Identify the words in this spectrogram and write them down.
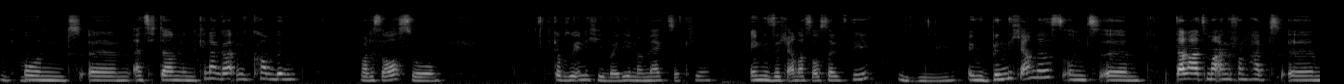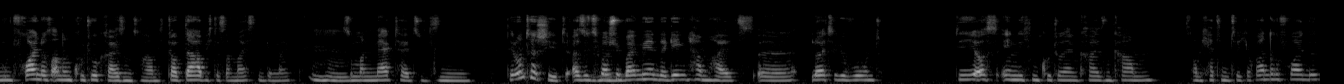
Okay. Und ähm, als ich dann in den Kindergarten gekommen bin, war das auch so. Ich glaube, so ähnlich wie bei dir. Man merkt so, okay, irgendwie sehe ich anders aus als die. Mhm. Irgendwie bin ich anders und ähm, dann, als man angefangen hat, ähm, Freunde aus anderen Kulturkreisen zu haben, ich glaube, da habe ich das am meisten gemerkt. Mhm. So, man merkt halt so diesen, den Unterschied. Also zum mhm. Beispiel bei mir in der Gegend haben halt äh, Leute gewohnt, die aus ähnlichen kulturellen Kreisen kamen. Aber ich hatte natürlich auch andere Freunde.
